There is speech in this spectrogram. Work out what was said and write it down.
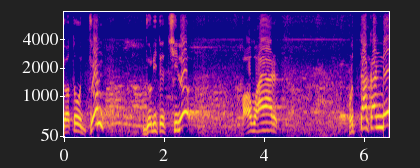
যতজন জড়িত ছিল অভয়ার হত্যাকাণ্ডে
